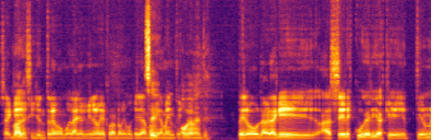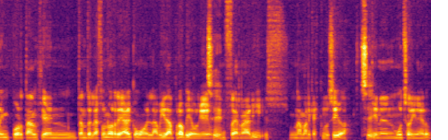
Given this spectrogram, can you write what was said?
O sea, que Vale. si yo entreno el año que viene no voy a cobrar lo mismo que ella, Sí, obviamente. obviamente. Pero la verdad que al ser escuderías que tienen una importancia en tanto en la F1 real como en la vida propia, porque Sí. un Ferrari es una marca exclusiva, Sí. tienen mucho dinero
